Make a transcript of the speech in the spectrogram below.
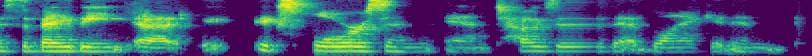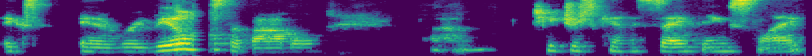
as the baby uh, explores and, and toes at that blanket and ex- uh, reveals the Bible, um, teachers can say things like,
